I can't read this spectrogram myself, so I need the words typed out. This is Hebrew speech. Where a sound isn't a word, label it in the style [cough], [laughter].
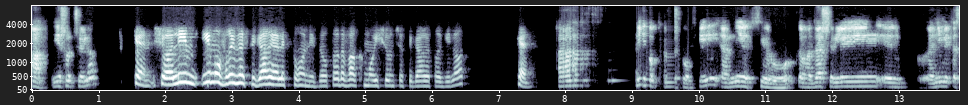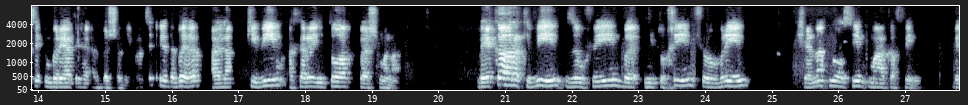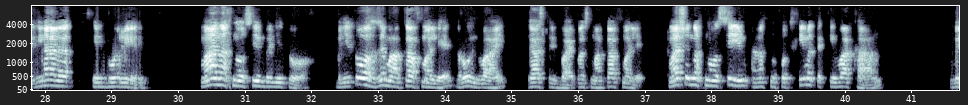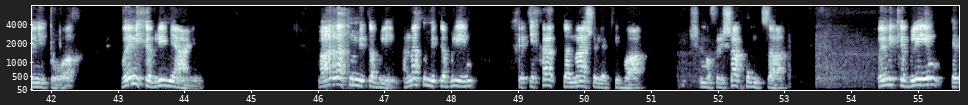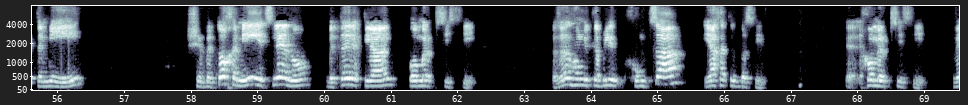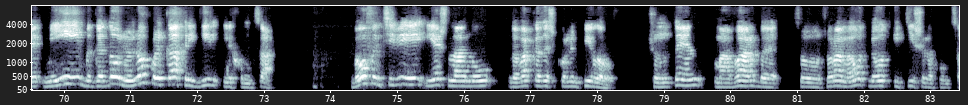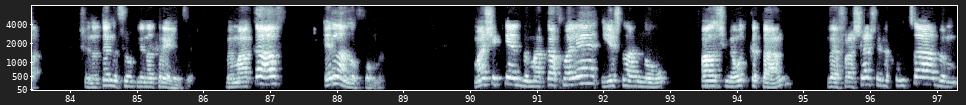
אה, יש עוד שאלות? כן, שואלים אם עוברים לסיגריה אלקטרונית, זה אותו דבר כמו עישון של סיגריות רגילות? כן. אני דוקטור משקופי, אני כירורג, העבודה שלי, אני מתעסק עם בריאטריה הרבה שנים. רציתי לדבר על עקבים אחרי ניתוח והשמנה. בעיקר עקבים זה מופיעים בניתוחים שעוברים כשאנחנו עושים מעקפים. בגלל החיבורים. מה אנחנו עושים בניתוח? בניתוח זה מעקף מלא, Roux-en-Y gastric bypass, מעקף מלא. מה שאנחנו עושים, אנחנו פותחים את הקיבה כאן, בניתוח, ומחברים מעי. מה אנחנו מקבלים? אנחנו מקבלים חתיכה קטנה של הקיבה שמפרישה חומצה ומקבלים את המעי שבתוך המעי אצלנו בדרך כלל חומר בסיסי. אז אנחנו מקבלים חומצה יחד עם בסיס, חומר בסיסי, ומעי בגדול הוא לא כל כך רגיל לחומצה. באופן טבעי יש לנו דבר כזה שקוראים פילורוף, שנותן מעבר בצורה מאוד מאוד איטי של החומצה, שנותן אפשרות לנטרל את זה. במעקף אין לנו חומר. מה שכן במעקף מלא יש לנו פלש מאוד קטן והפרשה של החומצה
